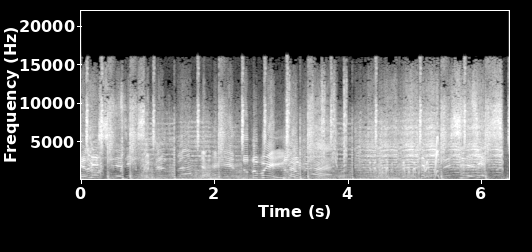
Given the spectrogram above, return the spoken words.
And listen to this. But just clap your hands to the beat. To the beat. Listen to this.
